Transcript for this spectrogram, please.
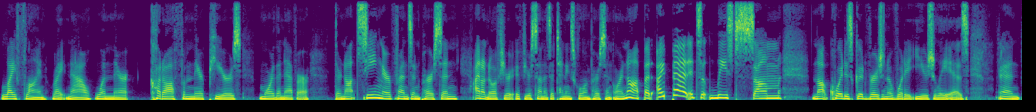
lifeline right now when they're cut off from their peers more than ever. They're not seeing their friends in person. I don't know if your if your son is attending school in person or not, but I bet it's at least some not quite as good version of what it usually is. And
